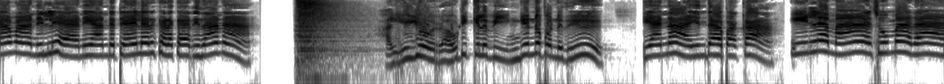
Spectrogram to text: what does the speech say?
ஏமா நில்லையா? நீ அந்த டெய்லர் கடைக்காரி தானே? ஐயோ ரவுடி கிழவி இங்க என்ன பண்ணுது? என்ன இந்த பக்கம் இல்லம்மா சும்மாதான்.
